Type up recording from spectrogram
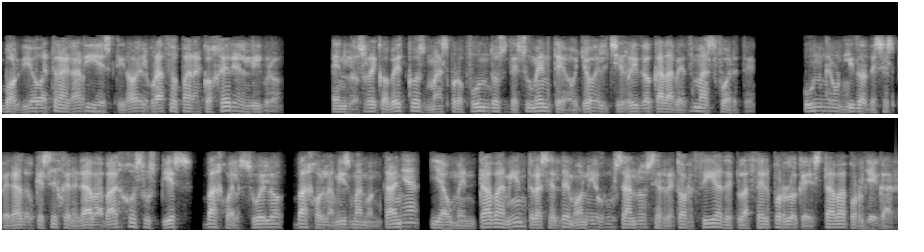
Volvió a tragar y estiró el brazo para coger el libro. En los recovecos más profundos de su mente oyó el chirrido cada vez más fuerte. Un gruñido desesperado que se generaba bajo sus pies, bajo el suelo, bajo la misma montaña, y aumentaba mientras el demonio gusano se retorcía de placer por lo que estaba por llegar.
